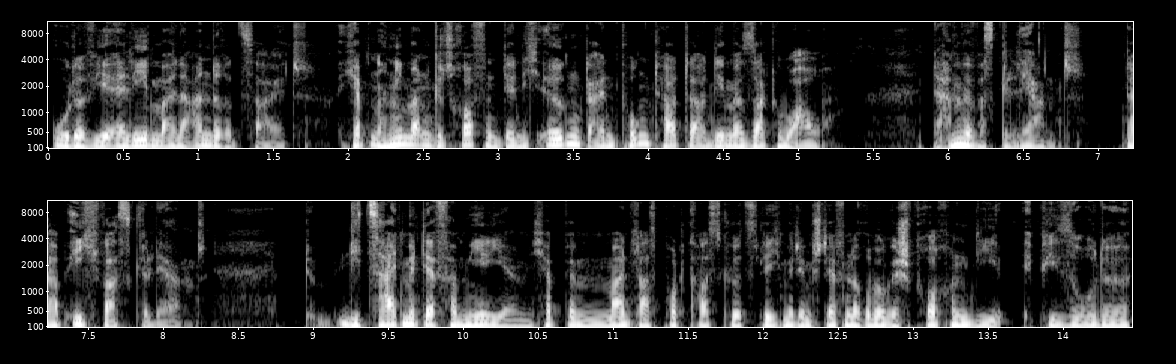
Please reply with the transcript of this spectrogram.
oder wir erleben eine andere Zeit. Ich habe noch niemanden getroffen, der nicht irgendeinen Punkt hatte, an dem er sagt, wow, da haben wir was gelernt. Da habe ich was gelernt. Die Zeit mit der Familie. Ich habe im Mindclass Podcast kürzlich mit dem Steffen darüber gesprochen, die Episode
